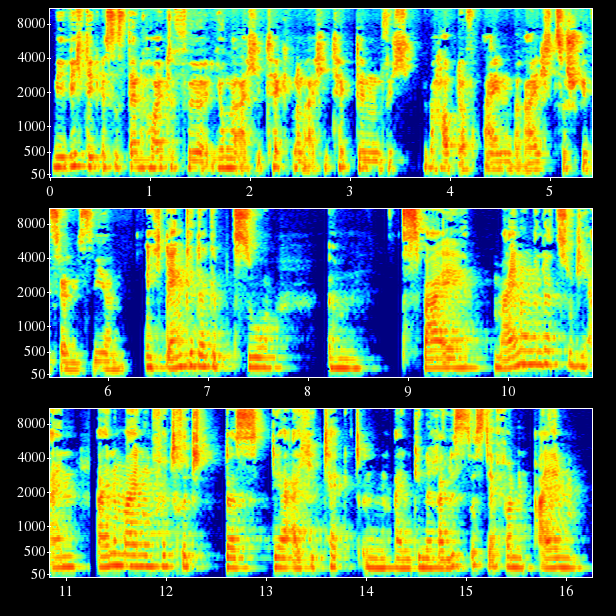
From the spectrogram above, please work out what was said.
Wie wichtig ist es denn heute für junge Architekten und Architektinnen, sich überhaupt auf einen Bereich zu spezialisieren? Ich denke, da gibt es so ähm, zwei Meinungen dazu. Die ein, eine Meinung vertritt, dass der Architekt ein, ein Generalist ist, der von allem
